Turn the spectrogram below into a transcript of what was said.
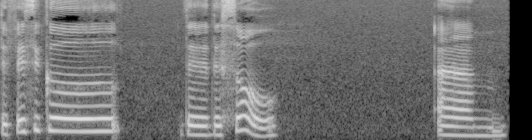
The physical, the the soul. Um,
